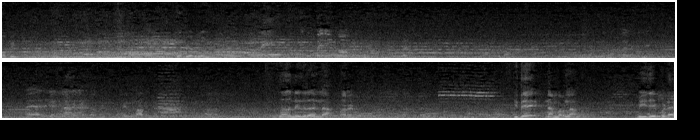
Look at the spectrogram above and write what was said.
കോപ്പി. അതിന്റെ ഇതിലല്ല പറയണ്ട ഇതേ നമ്പറിലാണ്. ബി ജെ പിയുടെ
